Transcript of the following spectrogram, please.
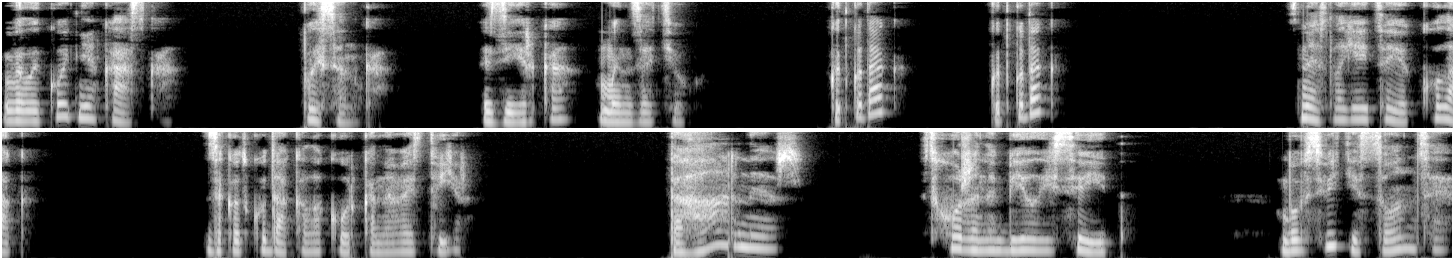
Великодня казка. Писанка. Зірка Мензатюк. Куткудак? Куткудак? Знесла яйце, як кулак. Закуткудакала курка на весь двір. Та гарне ж, схоже на білий світ, бо в світі сонце,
